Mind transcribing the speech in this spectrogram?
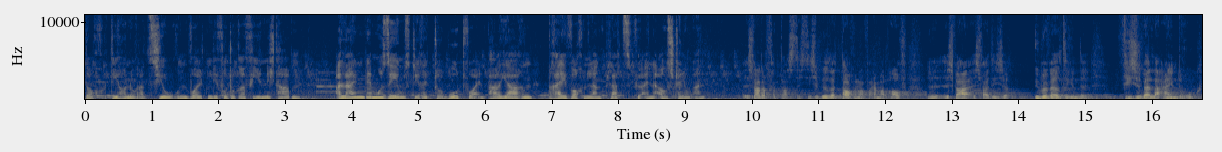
Doch die Honoratioren wollten die Fotografien nicht haben. Allein der Museumsdirektor bot vor ein paar Jahren drei Wochen lang Platz für eine Ausstellung an. Es war doch fantastisch. Diese Bilder tauchen auf einmal auf. Es war, es war dieser überwältigende visuelle Eindruck,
